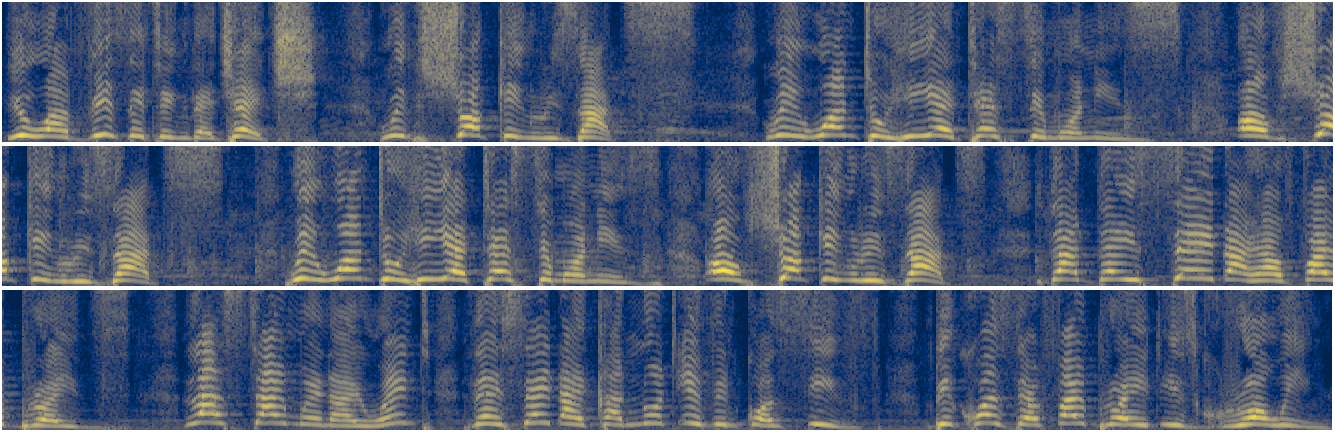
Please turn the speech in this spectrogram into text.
you are visiting the church with shocking results. We want to hear testimonies of shocking results. We want to hear testimonies of shocking results that they said I have fibroids. Last time when I went, they said I cannot even conceive because the fibroid is growing.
